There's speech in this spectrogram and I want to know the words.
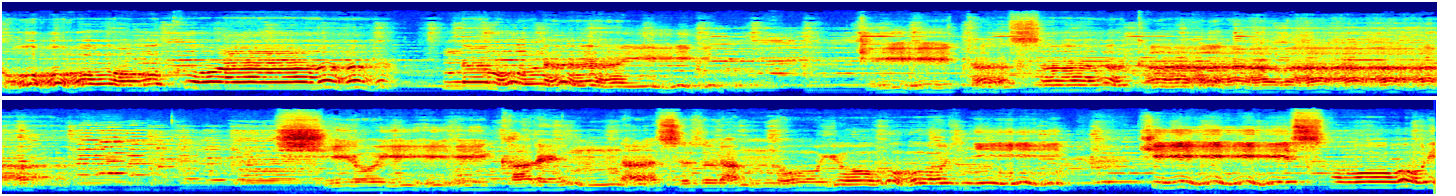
ここは名もない北酒場白い可憐なすずらんのようにひそり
